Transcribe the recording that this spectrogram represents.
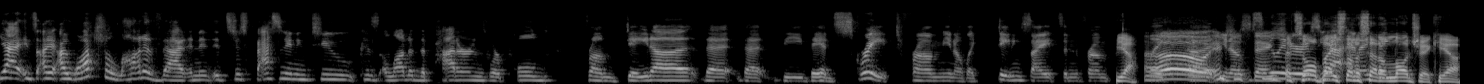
Yeah, it's I, I watched a lot of that, and it, it's just fascinating too because a lot of the patterns were pulled from data that that the they had scraped from you know like dating sites and from Yeah. like Oh, uh, you know interesting. It's all simulators. Yeah, based on a and I set of logic. Yeah.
